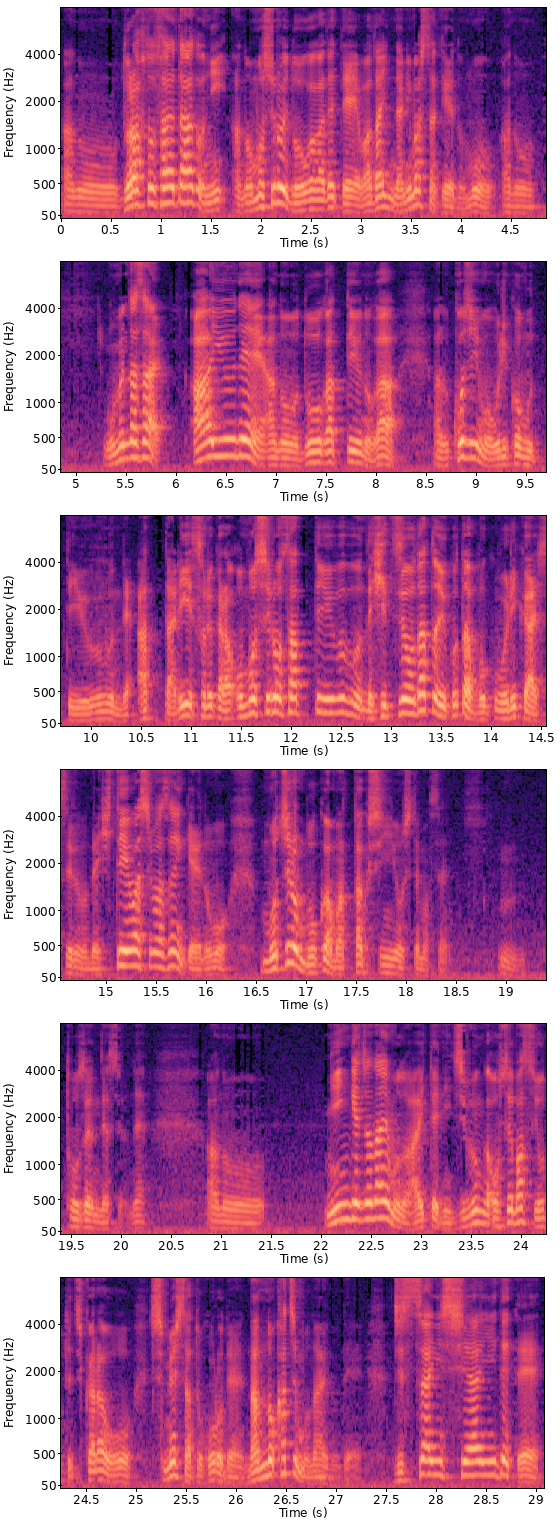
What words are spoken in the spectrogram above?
あのー、ドラフトされた後に、あの、面白い動画が出て話題になりましたけれども、あのごめんなさい。ああいうね、あの動画っていうのが、あの個人を売り込むっていう部分であったり、それから面白さっていう部分で必要だということは僕も理解してるので、否定はしませんけれども、もちろん僕は全く信用してません。うん、当然ですよね。あの、人間じゃないものを相手に自分が押せますよって力を示したところで何の価値もないので、実際に試合に出て、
